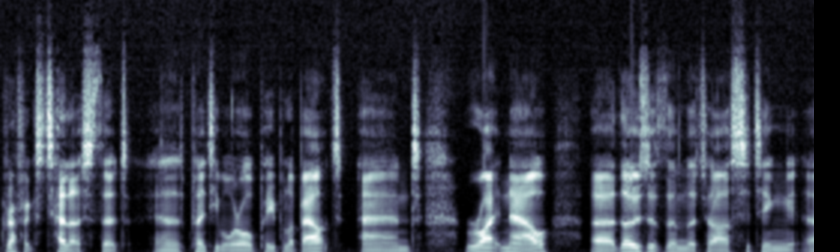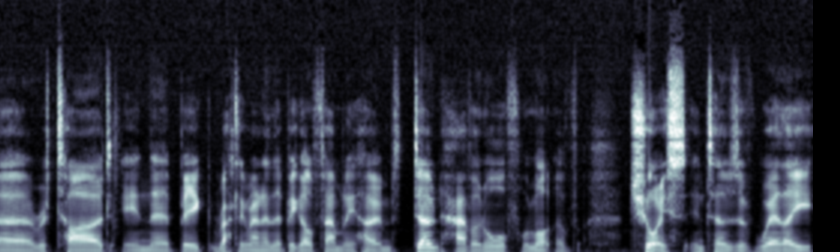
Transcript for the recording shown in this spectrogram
graphics tell us that uh, there's plenty more old people about, and right now, uh, those of them that are sitting uh, retired in their big, rattling around in their big old family homes, don't have an awful lot of choice in terms of where they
